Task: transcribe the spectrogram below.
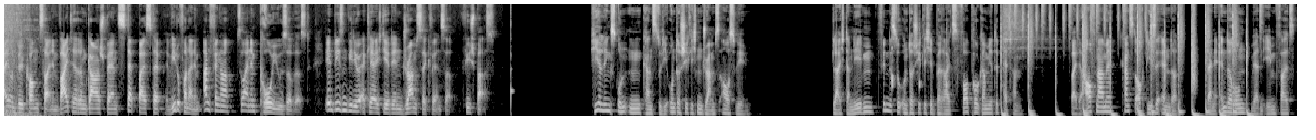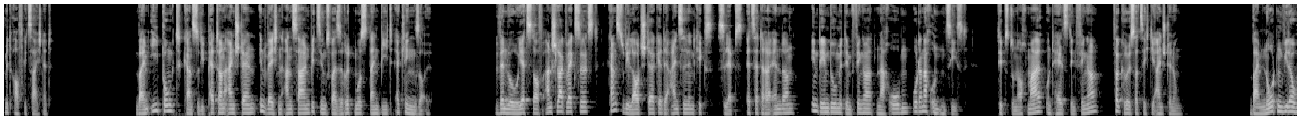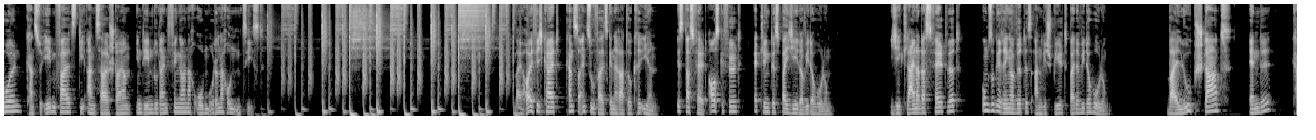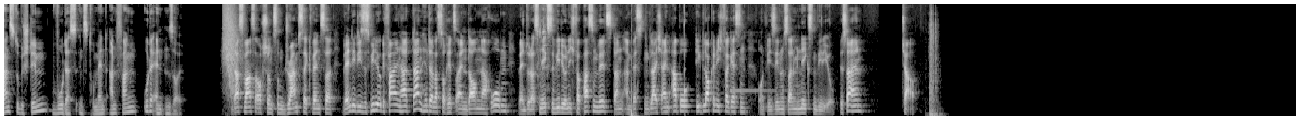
Hi und willkommen zu einem weiteren GarageBand Step by Step, wie du von einem Anfänger zu einem Pro-User wirst. In diesem Video erkläre ich dir den Drum Sequencer. Viel Spaß! Hier links unten kannst du die unterschiedlichen Drums auswählen. Gleich daneben findest du unterschiedliche bereits vorprogrammierte Pattern. Bei der Aufnahme kannst du auch diese ändern. Deine Änderungen werden ebenfalls mit aufgezeichnet. Beim I-Punkt kannst du die Pattern einstellen, in welchen Anzahlen bzw. Rhythmus dein Beat erklingen soll. Wenn du jetzt auf Anschlag wechselst, kannst du die Lautstärke der einzelnen Kicks, Slaps etc. ändern, indem du mit dem Finger nach oben oder nach unten ziehst. Tippst du nochmal und hältst den Finger, vergrößert sich die Einstellung. Beim Notenwiederholen kannst du ebenfalls die Anzahl steuern, indem du deinen Finger nach oben oder nach unten ziehst. Bei Häufigkeit kannst du einen Zufallsgenerator kreieren. Ist das Feld ausgefüllt, erklingt es bei jeder Wiederholung. Je kleiner das Feld wird, umso geringer wird es angespielt bei der Wiederholung. Bei Loop Start Ende kannst du bestimmen, wo das Instrument anfangen oder enden soll. Das war's auch schon zum Drum Sequencer. Wenn dir dieses Video gefallen hat, dann hinterlass doch jetzt einen Daumen nach oben. Wenn du das nächste Video nicht verpassen willst, dann am besten gleich ein Abo, die Glocke nicht vergessen und wir sehen uns dann im nächsten Video. Bis dahin, ciao.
